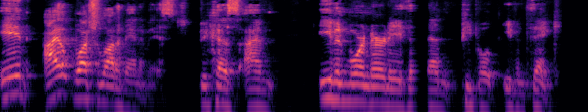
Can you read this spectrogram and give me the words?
in I watch a lot of animes because I'm even more nerdy than people even think.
